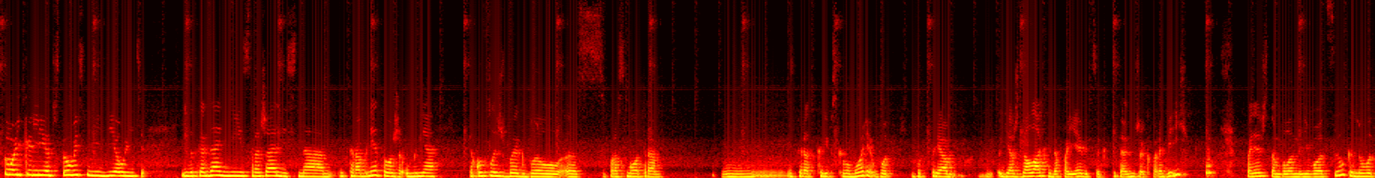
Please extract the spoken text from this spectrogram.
столько лет, что вы с ними делаете? И вот когда они сражались на корабле тоже, у меня такой флешбэк был э, с просмотра «Пират Карибского моря». Вот, вот прям я ждала, когда появится капитан Джек Воробей. Понятно, что там была на него отсылка, но вот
